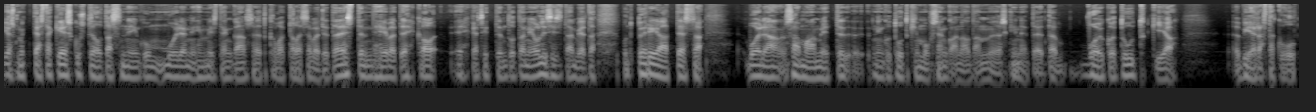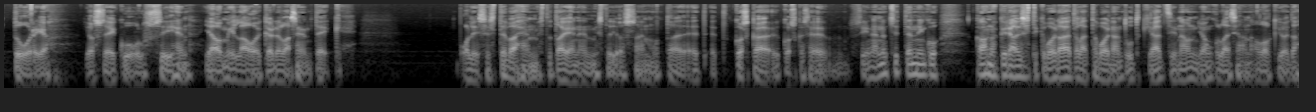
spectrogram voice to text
jos me tästä keskusteltaisiin niin kuin muiden ihmisten kanssa, jotka ovat tällaisia väitteitä sitten niin he eivät ehkä, ehkä sitten tota, niin olisi sitä mieltä, mutta periaatteessa voidaan samaa miettiä niin kuin tutkimuksen kannalta myöskin, että, että voiko tutkia vierasta kulttuuria, jos ei kuulu siihen ja omilla oikeudella sen tekee oli se sitten vähemmistö tai enemmistö jossain, mutta et, et, koska, koska se, siinä nyt sitten niin kuin kaunokirjallisestikin voidaan ajatella, että voidaan tutkia, että siinä on jonkinlaisia analogioita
